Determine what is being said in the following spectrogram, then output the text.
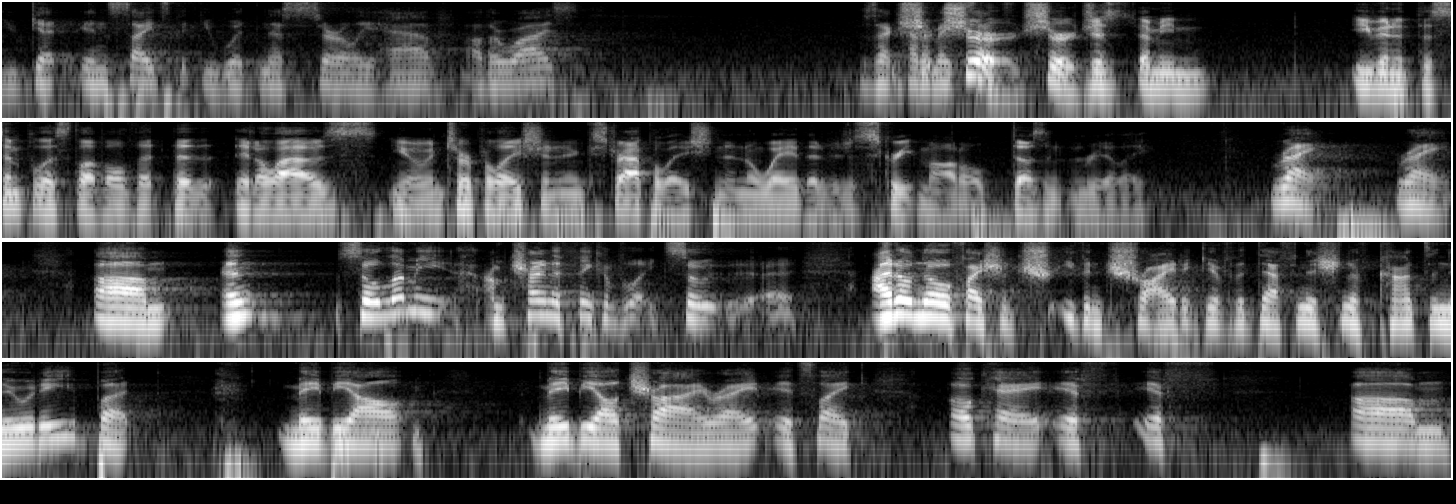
you get insights that you wouldn't necessarily have otherwise. Does that kind sure, of make sure, sense? sure. Just I mean, even at the simplest level, that, that it allows you know interpolation and extrapolation in a way that a discrete model doesn't really. Right, right. Um, and so let me, I'm trying to think of like, so uh, I don't know if I should tr- even try to give the definition of continuity, but maybe I'll, maybe I'll try, right? It's like, okay, if, if, um,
